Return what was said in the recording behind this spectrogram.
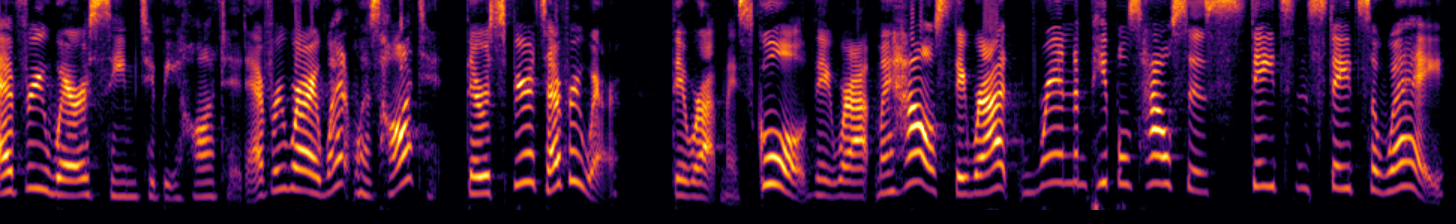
everywhere seemed to be haunted. Everywhere I went was haunted. There were spirits everywhere. They were at my school, they were at my house, they were at random people's houses, states and states away.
